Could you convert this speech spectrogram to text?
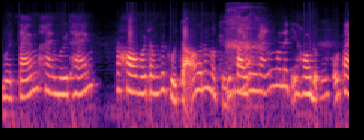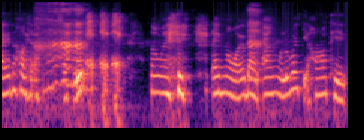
18 20 tháng nó ho vào trong cái cùi chỏ của nó mà kiểu cái tay nó ngắn quá nó chỉ ho được cái cổ tay nó thôi à. xong rồi đang ngồi ở bàn ăn mà lúc đó chị ho thiệt.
